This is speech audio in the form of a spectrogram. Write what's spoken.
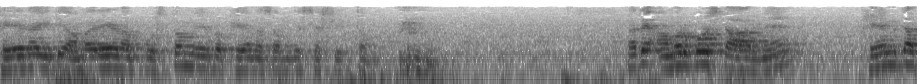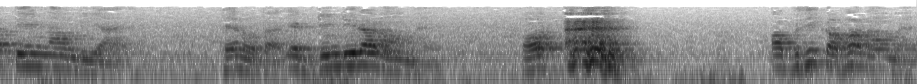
फेन इति अमरेण पुष्पम एवं फेन शब्द से सिद्धम कहते अमरकोश कार ने फेन का तीन नाम दिया है। फेन होता है, एक डिंडीरा नाम है और अवधि कफ नाम है,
